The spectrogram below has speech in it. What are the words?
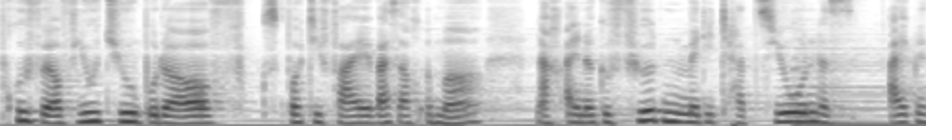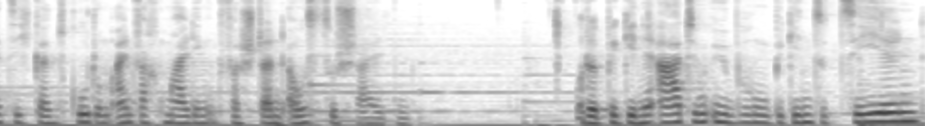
prüfe auf YouTube oder auf Spotify, was auch immer, nach einer geführten Meditation. Das eignet sich ganz gut, um einfach mal den Verstand auszuschalten. Oder beginne Atemübungen, beginne zu zählen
